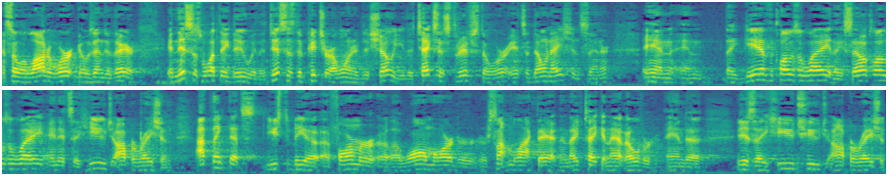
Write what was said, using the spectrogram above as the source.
And so a lot of work goes into there. And this is what they do with it. This is the picture I wanted to show you. The Texas Thrift Store, it's a donation center. And, and they give the clothes away, they sell clothes away, and it's a huge operation. I think that's used to be a, a farmer, a, a Walmart, or, or, something like that, and they've taken that over. And uh, it is a huge, huge operation.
